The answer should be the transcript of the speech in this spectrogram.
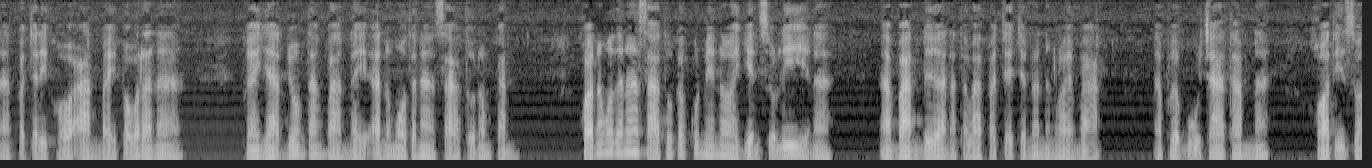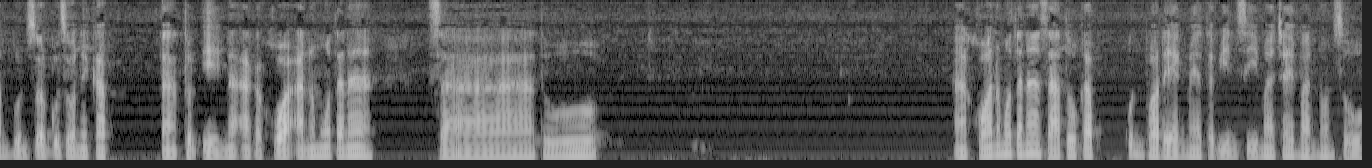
นะก็จะได้ขออ่านใบปวารณาเพื่อญาติโยมตั้งบ้านในอนุโมทนาสาธุน้ำกัน ขออนุโมทนาสาธุกับคุณเมน้อยเย็นสุรี่นะบ้านเดือนนะถวายปัจจัยจำนวนหนึ่งร้อยบาทนะเพื่อบูชาธรรมนะ ขอที่ส่วนบุญส่วนกุศลนะครับตนเองนะอากขออนุโมทนาสาธุขออนุโมทนาสาธุกับคุณพ่อแดงแม่ตะบินสีมาใช้บ้านโน้นสูง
